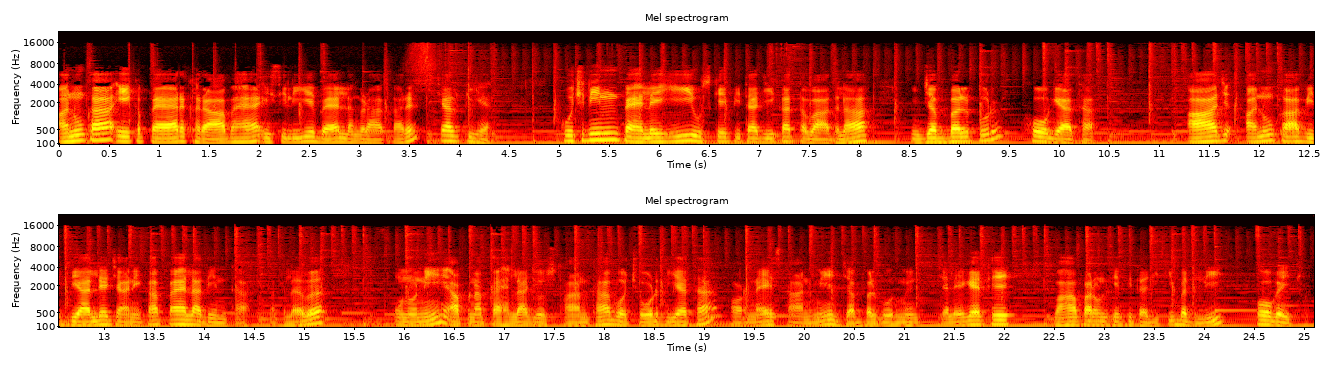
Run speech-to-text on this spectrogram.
अनु का एक पैर खराब है, इसीलिए वह लंगड़ा कर चलती है। कुछ दिन पहले ही उसके पिताजी का तबादला जब्बलपुर हो गया था। आज अनु का विद्यालय जाने का पहला दिन था। मतलब उन्होंने अपना पहला जो स्थान था, वो छोड़ दिया था और नए स्थान में जब्बलपुर में चले गए थे। वहाँ पर उनके पिताजी की बदली हो गई थी।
